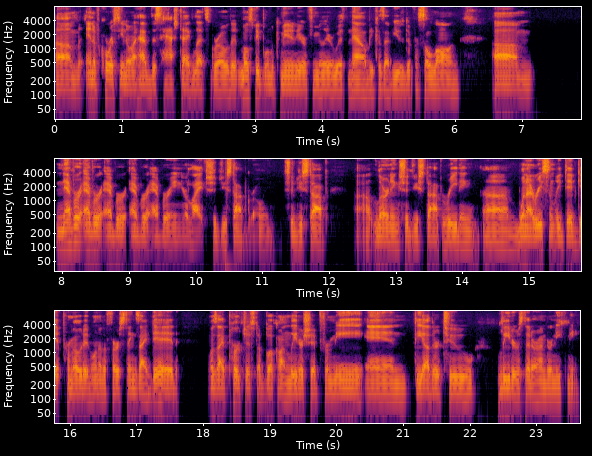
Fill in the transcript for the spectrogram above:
Um, and of course, you know, I have this hashtag Let's Grow that most people in the community are familiar with now because I've used it for so long. Um, never, ever, ever, ever, ever in your life should you stop growing. Should you stop uh, learning? Should you stop reading? Um, when I recently did get promoted, one of the first things I did was I purchased a book on leadership for me and the other two leaders that are underneath me.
